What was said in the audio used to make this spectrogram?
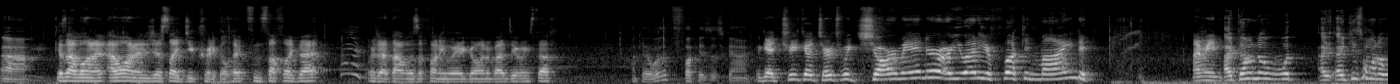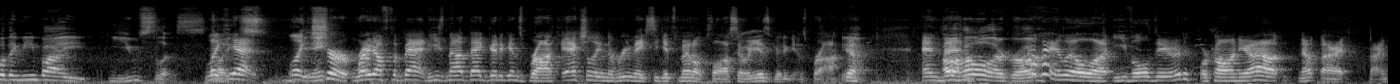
Uh, because I wanted I wanted to just like do critical hits and stuff like that, which I thought was a funny way of going about doing stuff. okay, where the fuck is this guy? We got Treecko, Turtwig, Charmander. Are you out of your fucking mind? I mean, I don't know what. I, I just want to know what they mean by useless. like, yeah, like ain't- sure, right off the bat, he's not that good against Brock. Actually, in the remakes, he gets Metal Claw, so he is good against Brock. Yeah. And Oh, then, hello there, Grub. Oh, hey, little uh, evil dude. We're calling you out. Nope. All right, fine.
